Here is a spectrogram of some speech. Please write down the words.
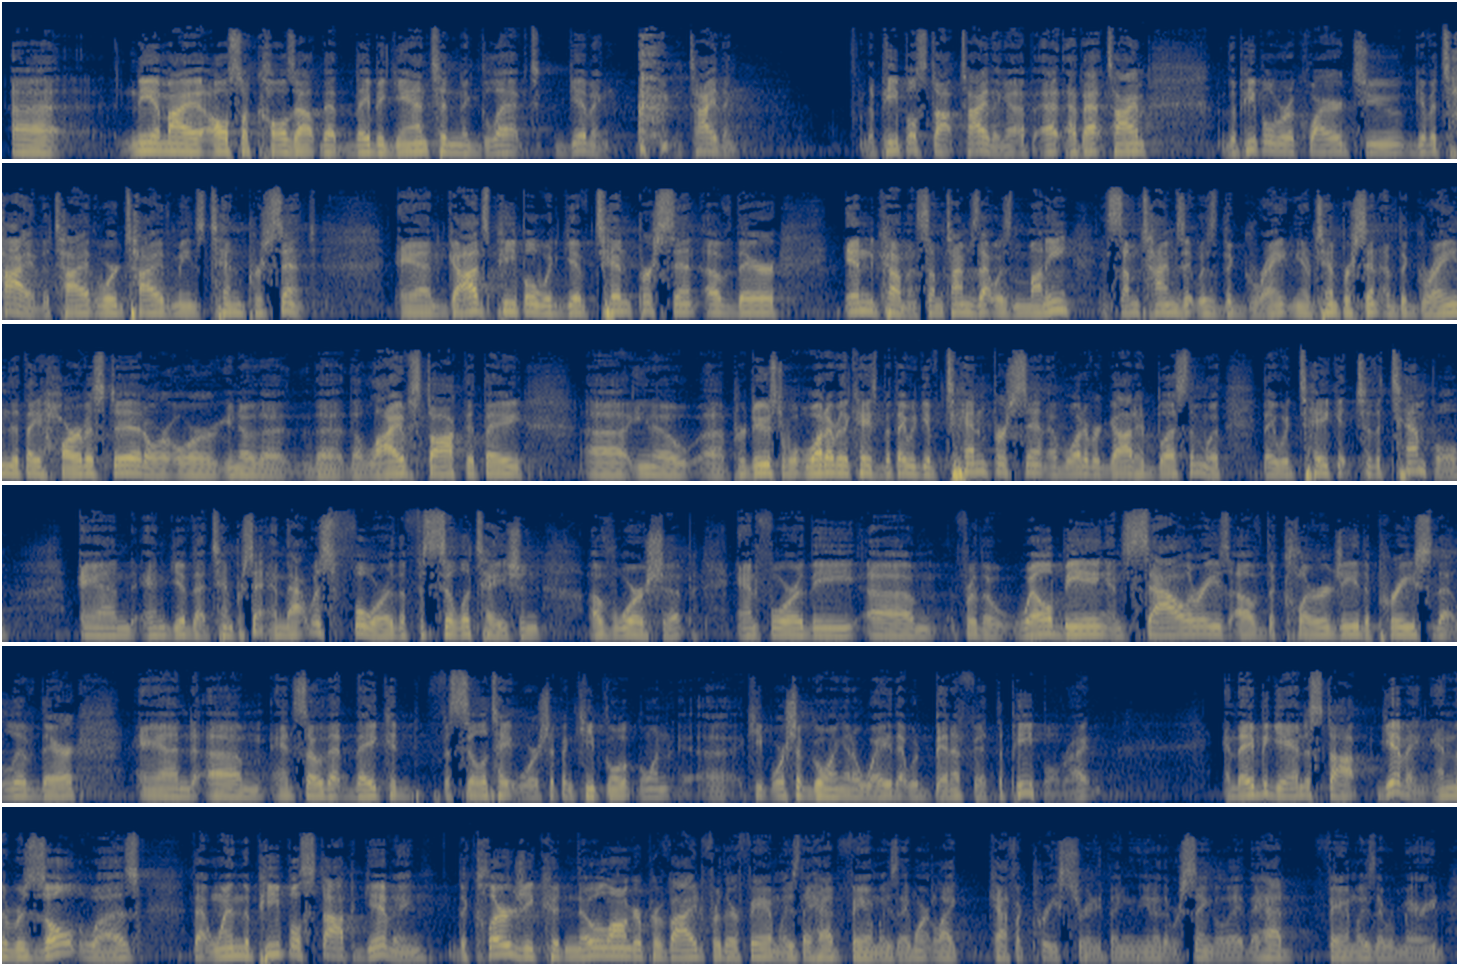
Uh, Nehemiah also calls out that they began to neglect giving, tithing. The people stopped tithing. At, at, at, that time, the people were required to give a tithe. The tithe, word tithe means 10%. And God's people would give 10% of their income. And sometimes that was money, and sometimes it was the grain, you know, 10% of the grain that they harvested or, or you know, the, the, the livestock that they uh, you know, uh, produced, whatever the case, but they would give 10% of whatever God had blessed them with. They would take it to the temple and, and give that 10%. And that was for the facilitation of worship and for the, um, for the well being and salaries of the clergy, the priests that lived there. And, um, and so that they could facilitate worship and keep, going, uh, keep worship going in a way that would benefit the people, right? And they began to stop giving. And the result was that when the people stopped giving, the clergy could no longer provide for their families. They had families. They weren't like Catholic priests or anything, you know, that were single. They, they had families. They were married.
